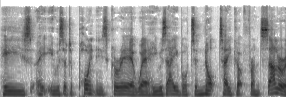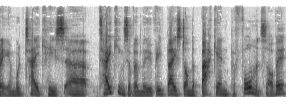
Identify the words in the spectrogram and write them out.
he's he was at a point in his career where he was able to not take upfront salary and would take his uh, takings of a movie based on the back end performance of it,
